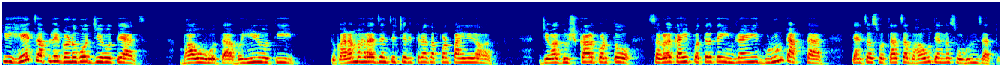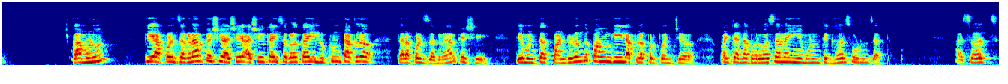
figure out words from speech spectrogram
की हेच आपले गणगोत जे होते आज भाऊ होता बहीण होती. तुकाराम महाराजांच्या चरित्रात आपण पाहिलेलो आहोत. जेव्हा दुष्काळ पडतो सगळं काही पत्र ते इंद्रायणीत बुडून टाकतात. त्यांचा स्वतःचा भाऊ त्यांना सोडून जातो. का म्हणून? की आपण जगणार कसे? असे असे काही सगळं काही लुटून टाकलं तर आपण जगणार कसे? ते म्हणतात पांडुरंग पाहून घेईल आपला प्रपंच पण त्यांना भरवसा नाही आहे म्हणून ते घर सोडून जातात. असंच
